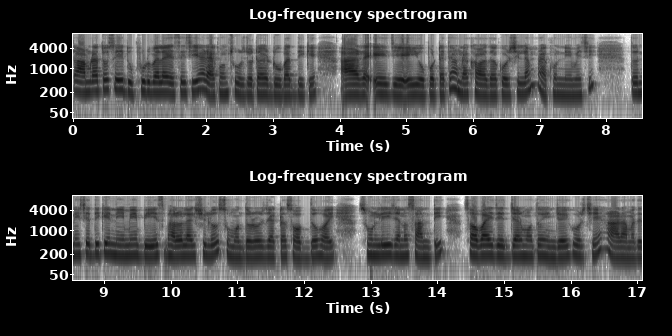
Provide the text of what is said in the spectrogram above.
তো আমরা তো সেই দুপুরবেলা এসেছি আর এখন সূর্যটা ডোবার দিকে। আর এই যে এই ওপরটাতে আমরা খাওয়া দাওয়া করছিলাম, এখন নেমেছি। তো নিচের দিকে নেমে বেশ ভালো লাগছিল। সমুদ্রর যে একটা শব্দ হয়, শুনলেই যেন শান্তি। সবাই যে যার মতো এনজয় করছে আর আমাদের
